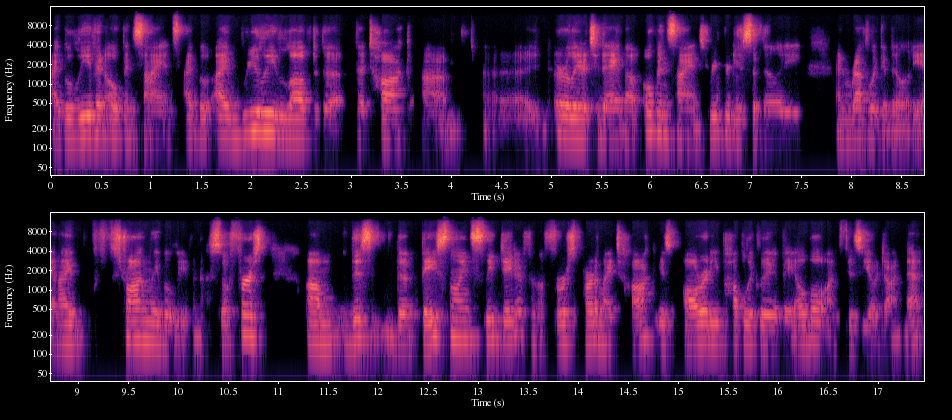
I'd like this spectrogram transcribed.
I believe in open science. I, I really loved the, the talk um, uh, earlier today about open science, reproducibility, and replicability. And I strongly believe in this. So first, um, this the baseline sleep data from the first part of my talk is already publicly available on physio.net.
